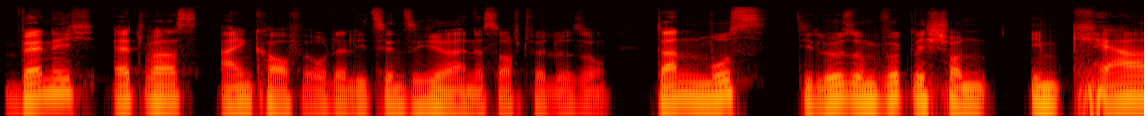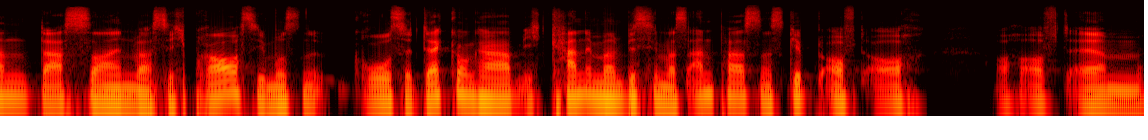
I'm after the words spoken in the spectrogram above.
wenn ich etwas einkaufe oder lizenziere eine Softwarelösung, dann muss die Lösung wirklich schon im Kern das sein, was ich brauche. Sie muss eine große Deckung haben. Ich kann immer ein bisschen was anpassen. Es gibt oft auch, auch oft ähm,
